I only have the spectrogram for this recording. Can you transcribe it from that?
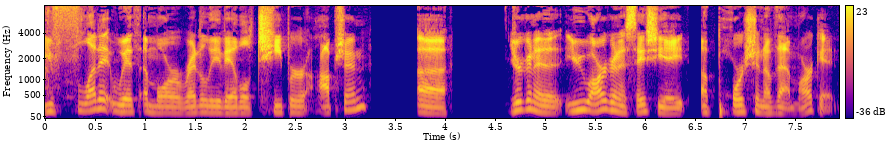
You flood it with a more readily available, cheaper option. Uh, you're gonna you are gonna satiate a portion of that market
